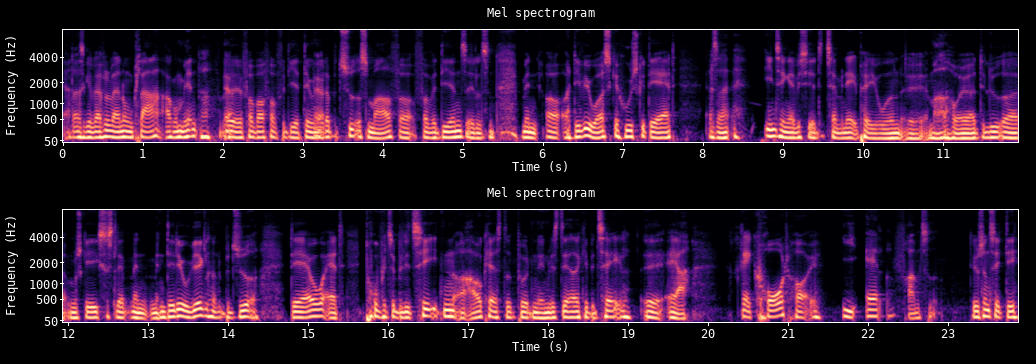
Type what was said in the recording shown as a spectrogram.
Ja, der skal i hvert fald være nogle klare argumenter ja. øh, for hvorfor, fordi at det jo ja. netop betyder så meget for, for værdiansættelsen. Men, og, og det vi jo også skal huske, det er, at altså, en ting er, at vi siger, at terminalperioden øh, er meget højere. Det lyder måske ikke så slemt, men, men det, det jo i virkeligheden betyder, det er jo, at profitabiliteten og afkastet på den investerede kapital øh, er rekordhøj i al fremtid. Det er jo sådan set det,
